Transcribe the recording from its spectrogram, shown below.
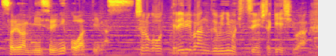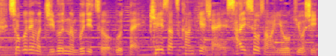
それは未遂に終わっています。その後、テレビ番組にも出演したゲイシーは、そこでも自分の無実を訴え、警察関係者へ再捜査の要求をし、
